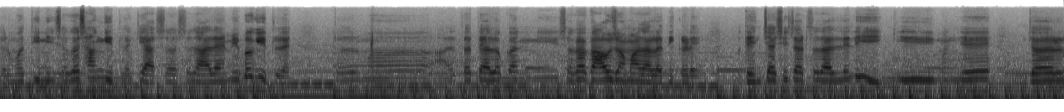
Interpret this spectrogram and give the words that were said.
तर मग तिने सगळं सांगितलं की असं असं झालं आहे मी बघितलं आहे तर मग आता त्या लोकांनी सगळं गाव जमा झाला तिकडे. मग त्यांची अशी चर्चा झालेली की म्हणजे जर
